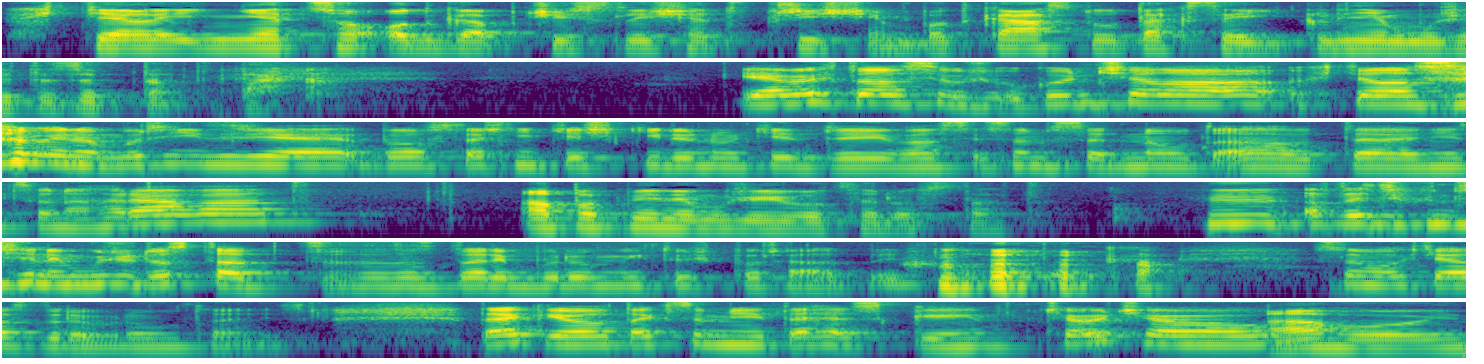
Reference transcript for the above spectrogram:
chtěli něco od Gabči slyšet v příštím podcastu, tak se jí klidně můžete zeptat. Tak. Já bych to asi už ukončila. Chtěla jsem jenom říct, že bylo strašně těžké donutit Dave si sem sednout a té něco nahrávat. A pak mě nemůže život se dostat. Hm, a teď už se nemůžu dostat, to, to tady budu mít už pořád. Teď. tak jsem ho chtěla zdrobnout a nic. Tak jo, tak se mějte hezky. Čau, čau. Ahoj.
